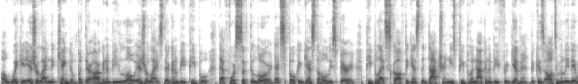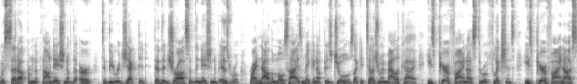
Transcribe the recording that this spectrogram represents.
a wicked Israelite in the kingdom, but there are going to be low Israelites. There are going to be people that forsook the Lord, that spoke against the Holy Spirit, people that scoffed against the doctrine. These people are not going to be forgiven because ultimately they were set up from the foundation of the earth to be rejected. They're the dross of the nation of Israel. Right now, the Most High is making up his jewels, like it tells you in Malachi. He's purifying us through afflictions. He's purifying us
